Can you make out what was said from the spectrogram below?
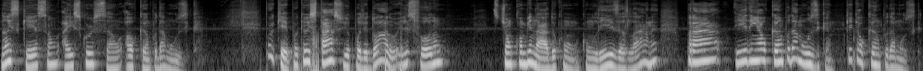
Não esqueçam a excursão ao campo da música. Por quê? Porque o Estácio e o Polidoro, eles foram tinham combinado com, com Lisas lá, né? Para irem ao campo da música. O que é o campo da música?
